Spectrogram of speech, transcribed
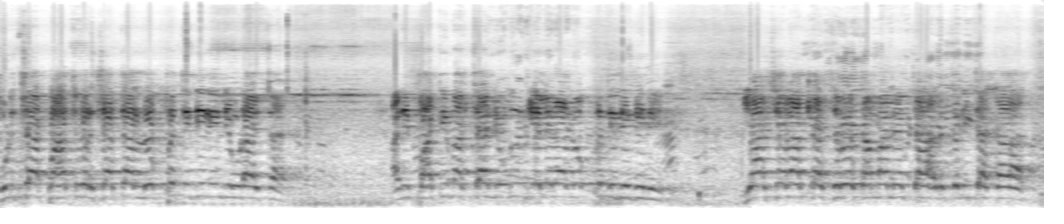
पुढच्या पाच वर्षाचा लोकप्रतिनिधी निवडायचा आहे. आणि पाठीमागच्या निवडून गेलेल्या लोकप्रतिनिधींनी या शहरातल्या सर्वसामान्यांच्या अडचणीच्या काळात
